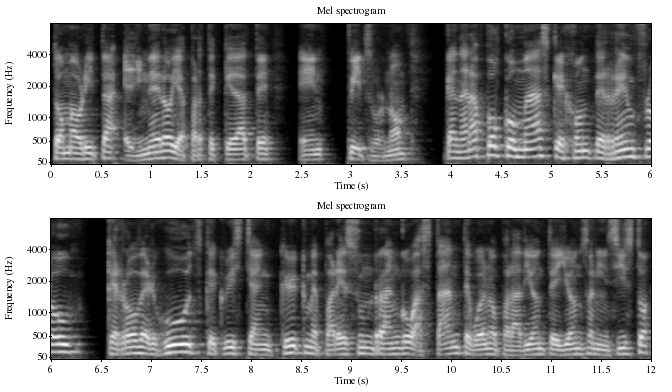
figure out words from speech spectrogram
toma ahorita el dinero y aparte quédate en Pittsburgh, ¿no? Ganará poco más que Hunter Renfro, que Robert Woods, que Christian Kirk. Me parece un rango bastante bueno para Deontay Johnson, insisto.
